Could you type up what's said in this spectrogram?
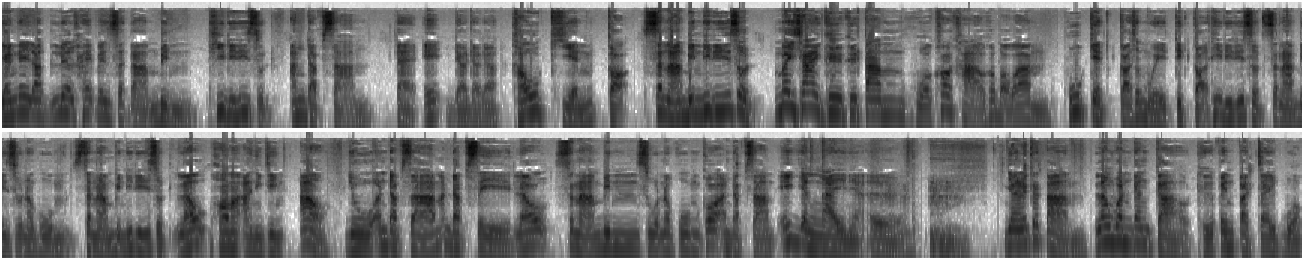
ยังได้รับเลือกให้เป็นสนามบินที่ดีที่สุดอันดับ 3 แต่เอ๊ะเดี๋ยวเดี๋ยวเดี๋ยวเขาเขียนเกาะสนามบินที่ดีที่สุด ไม่ใช่คือคือตามหัวข้อข่าวเขาบอกว่าภูเก็ตเกาะสมุย ติดเกาะที่ดีที่สุด สนามบินสุวรรณภูมิ สนามบินที่ดีที่สุด แล้วพอมาอ่านจริงๆอ้าวอยู่อันดับ 3 อันดับ 4 แล้วสนามบินสุวรรณภูมิก็อันดับ 3 เอ๊ะยังไงเนี่ยเออ อย่างไรก็ตาม รางวัลดังกล่าวถือเป็นปัจจัยบวก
